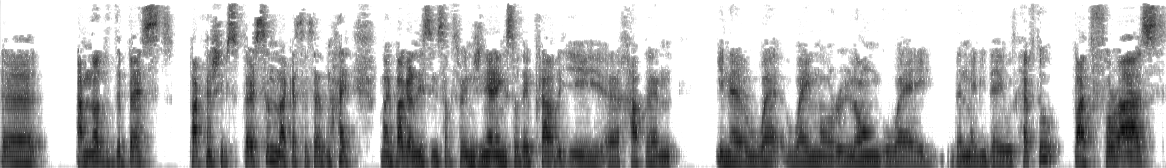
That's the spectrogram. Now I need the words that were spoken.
uh, I'm not the best partnerships person. Like as I said, my, my background is in software engineering. So they probably uh, happen in a way, way more long way than maybe they would have to. But for us,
